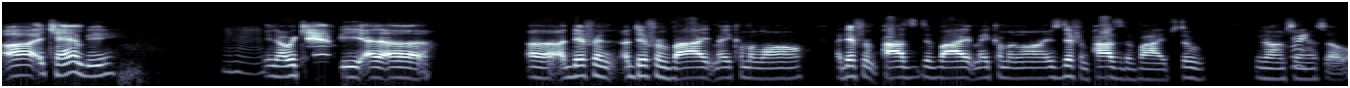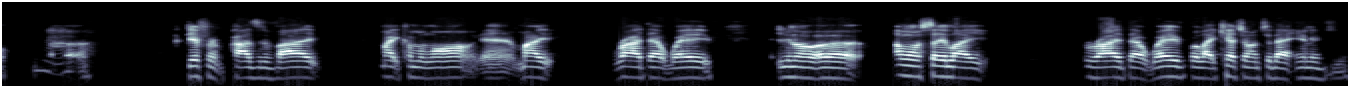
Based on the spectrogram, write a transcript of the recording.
Uh, it can be. mm-hmm. You know, it can be a a, a different a different vibe may come along. A different positive vibe may come along. It's different positive vibes too. You know what I'm saying? So, hmm uh, a different positive vibe might come along and might ride that wave. You know, uh, I won't say like ride that wave, but like catch on to that energy.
